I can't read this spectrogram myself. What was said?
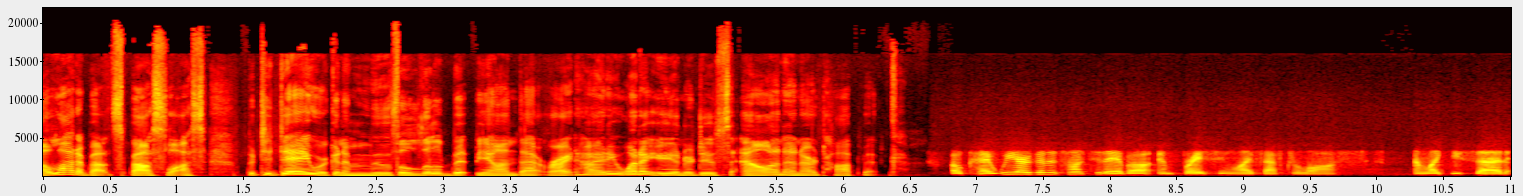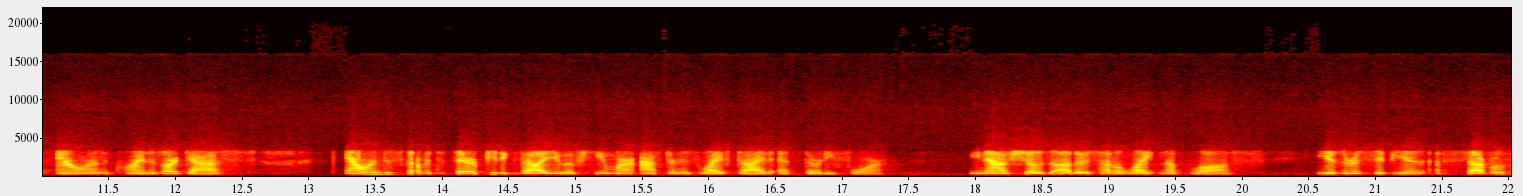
a lot about spouse loss. But today we're going to move a little bit beyond that, right, Heidi? Why don't you introduce Allen and our topic? Okay, we are going to talk today about embracing life after loss. And like you said, Allen Klein is our guest. Allen discovered the therapeutic value of humor after his wife died at 34. He now shows others how to lighten up loss. He is a recipient of several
